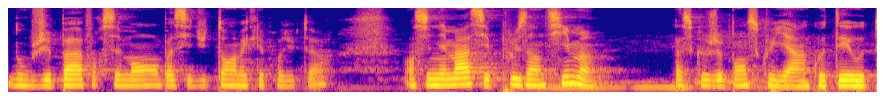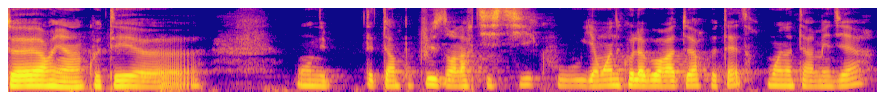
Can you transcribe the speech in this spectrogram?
Donc, j'ai pas forcément passé du temps avec les producteurs. En cinéma, c'est plus intime parce que je pense qu'il y a un côté auteur, il y a un côté euh, on est peut-être un peu plus dans l'artistique où il y a moins de collaborateurs peut-être, moins d'intermédiaires.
